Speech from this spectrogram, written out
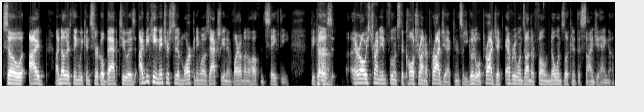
So I another thing we can circle back to is I became interested in marketing when I was actually in environmental health and safety because huh they're always trying to influence the culture on a project. And so you go to a project, everyone's on their phone, no one's looking at the signs you hang up.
